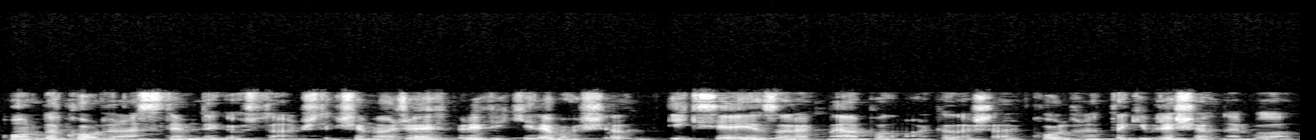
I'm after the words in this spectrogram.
Onu da koordinat sisteminde göstermiştik. Şimdi önce f1 f2 ile başlayalım. x'ye yazarak ne yapalım arkadaşlar? Koordinattaki bileşenleri bulalım.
